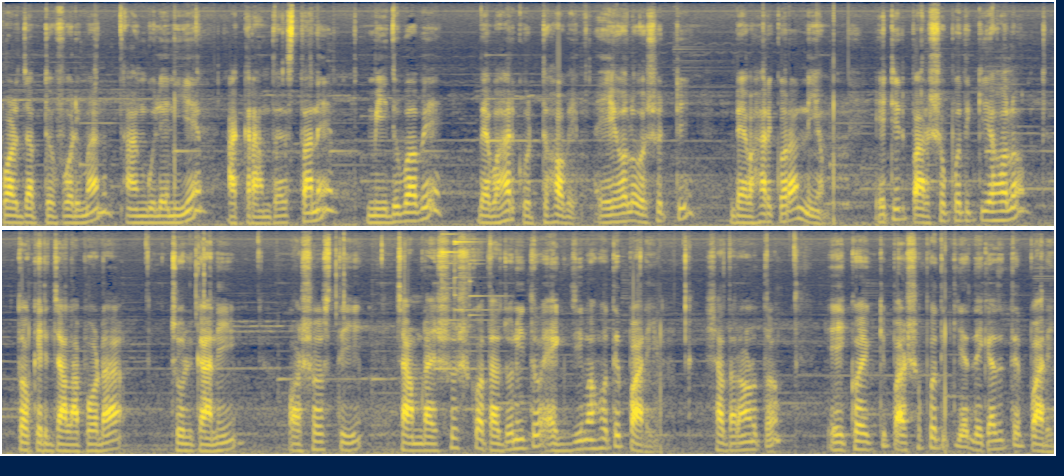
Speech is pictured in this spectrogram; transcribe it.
পর্যাপ্ত পরিমাণ আঙ্গুলে নিয়ে আক্রান্ত স্থানে মৃদুভাবে ব্যবহার করতে হবে। এই হলো ওষুধটি ব্যবহার করার নিয়ম। এটির পার্শ্ব প্রতিক্রিয়া হলো ত্বকের জ্বালা পড়া, চুলকানি, অস্বস্তি, চামড়ায় শুষ্কতাজনিত একজিমা হতে পারে। সাধারণত এই কয়েকটি পার্শ্ব প্রতিক্রিয়া দেখা যেতে পারে।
